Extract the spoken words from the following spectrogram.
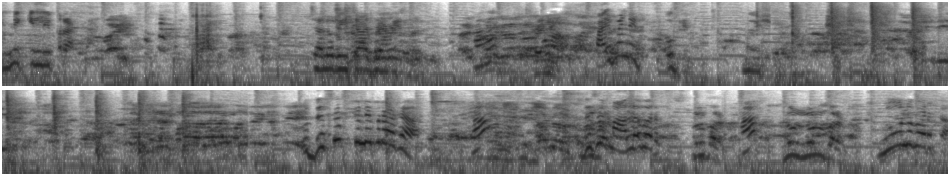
me किल्ली पराठा. चलो रिचार्ज हो। Five minute okay this is Philip Raja हाँ दिस इज़ मालावर नूल वर का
